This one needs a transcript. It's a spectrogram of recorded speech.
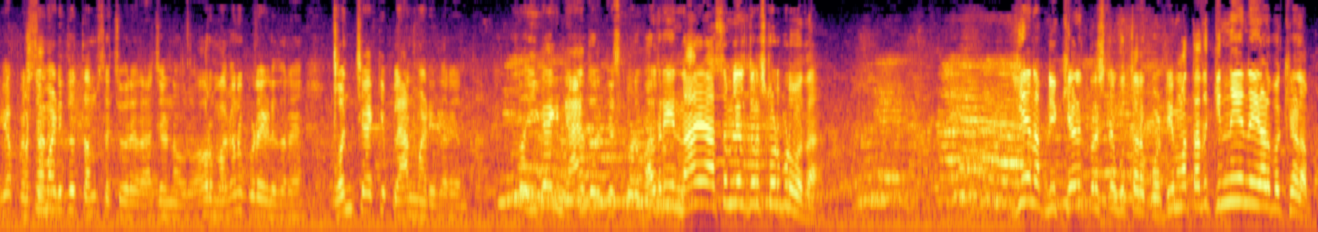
ಈಗ ಪ್ರಶ್ನೆ ಮಾಡಿದ್ದು ತಮ್ಮ ಸಚಿವರೇ ರಾಜಣ್ಣ ಅವರು. ಅವ್ರ ಮಗನೂ ಕೂಡ ಹೇಳಿದ್ದಾರೆ ಒಂದು ಹಾಕಿ ಪ್ಲಾನ್ ಮಾಡಿದ್ದಾರೆ ಅಂತ. ಸೊ ಹೀಗಾಗಿ ನ್ಯಾಯ ದೊರಕಿಸ್ಕೊಡ್ಬೋದು ಅಲ್ರಿ ನ್ಯಾಯ ಅಸೆಂಬ್ಲಿಯಲ್ಲಿ ದೊರಕಿಸ್ಕೊಡ್ಬಿಡ್ಬೋದಾ? ಏನಪ್ಪ ನೀವು ಕೇಳಿದ ಪ್ರಶ್ನೆಗೆ ಉತ್ತರ ಕೊಟ್ಟು ಮತ್ತು ಅದಕ್ಕೆ ಇನ್ನೇನು ಹೇಳ್ಬೇಕು ಹೇಳಪ್ಪ?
